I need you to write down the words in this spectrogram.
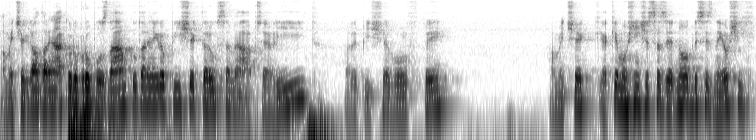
A Miček dal tady nějakou dobrou poznámku, tady někdo píše, kterou jsem já přehlíd. Tady píše Wolfy. A Miček, jak je možné, že se z jednoho kdysi z nejhorších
